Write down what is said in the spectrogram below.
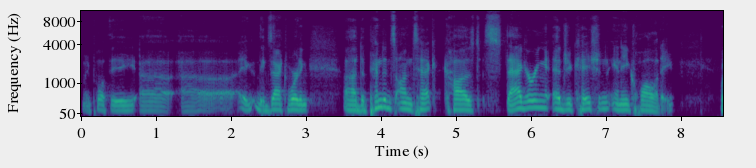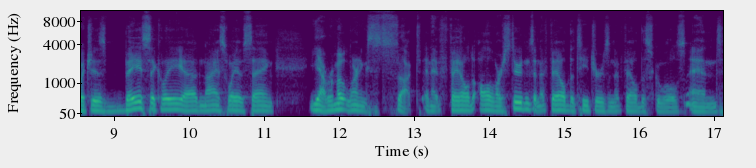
Let me pull up the uh, uh, the exact wording uh, dependence on tech caused staggering education inequality, which is basically a nice way of saying, yeah, remote learning sucked and it failed all of our students and it failed the teachers and it failed the schools. And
